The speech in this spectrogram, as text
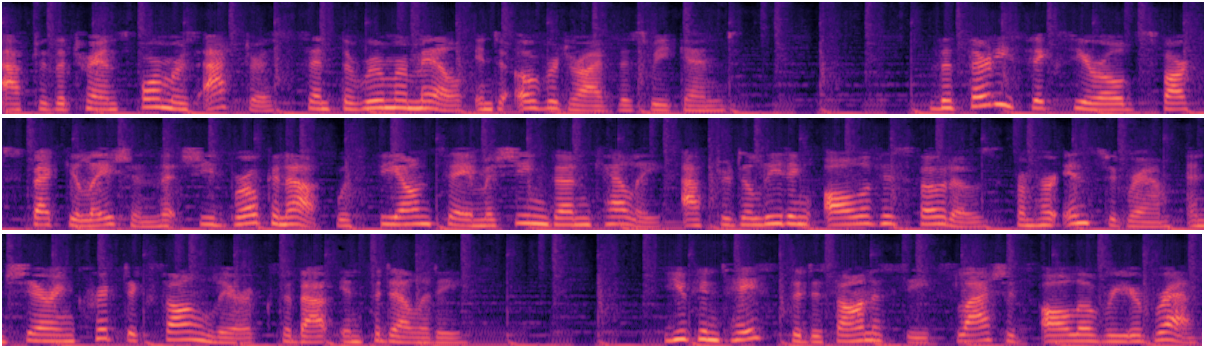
after the Transformers actress sent the rumor mill into overdrive this weekend. The 36-year-old sparked speculation that she'd broken up with fiancé Machine Gun Kelly after deleting all of his photos from her Instagram and sharing cryptic song lyrics about infidelity. You can taste the dishonesty slash it's all over your breath,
